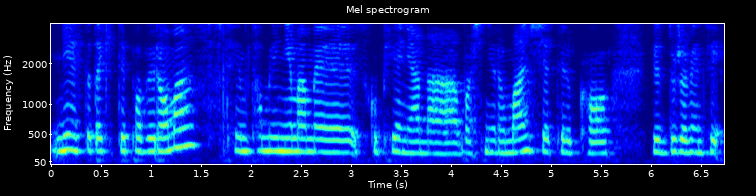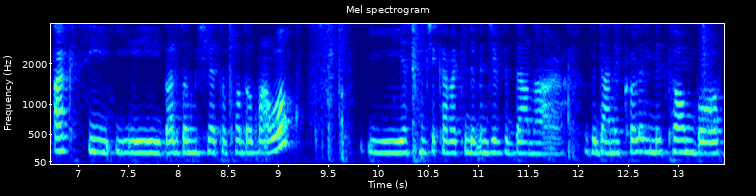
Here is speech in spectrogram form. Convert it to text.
nie jest to taki typowy romans. W tym tomie nie mamy skupienia na właśnie romansie, tylko jest dużo więcej akcji i bardzo mi się to podobało. I jestem ciekawa, kiedy będzie wydana, wydany kolejny tom, bo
